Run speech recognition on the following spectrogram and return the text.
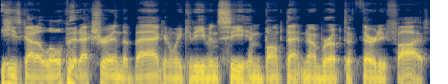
he's got a little bit extra in the bag, and we could even see him bump that number up to 35.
